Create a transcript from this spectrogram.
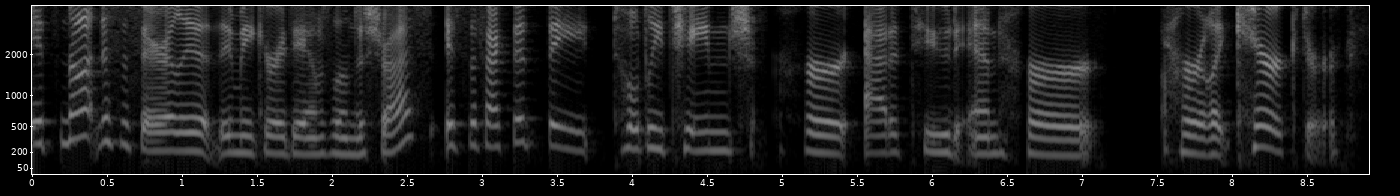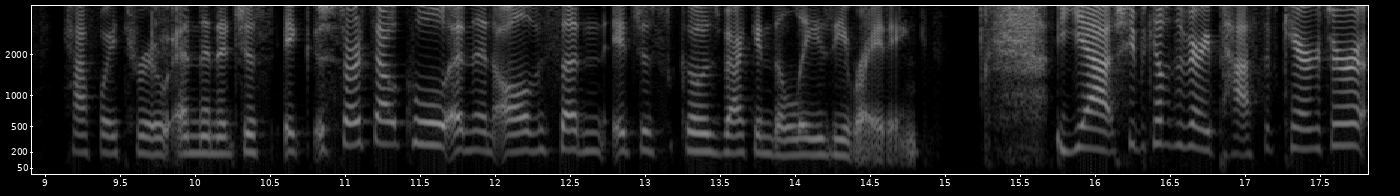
it's not necessarily that they make her a damsel in distress. It's the fact that they totally change her attitude and her her like character halfway through and then it just it starts out cool and then all of a sudden it just goes back into lazy writing. Yeah, she becomes a very passive character.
